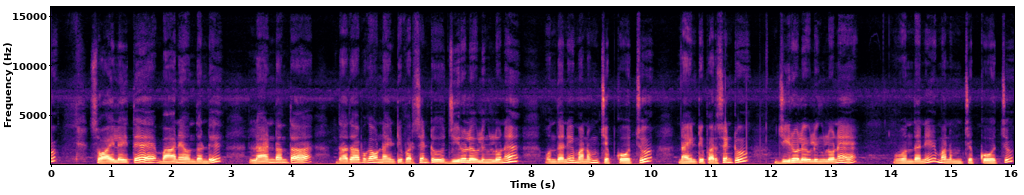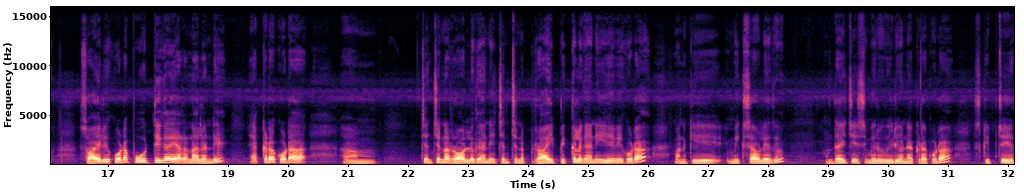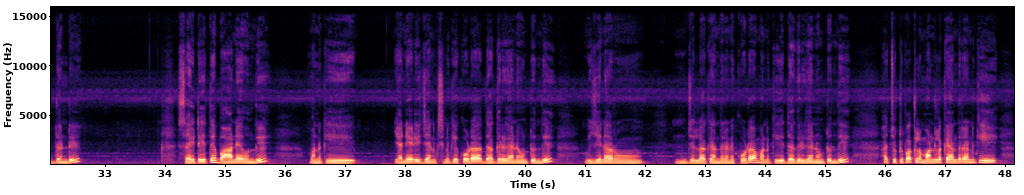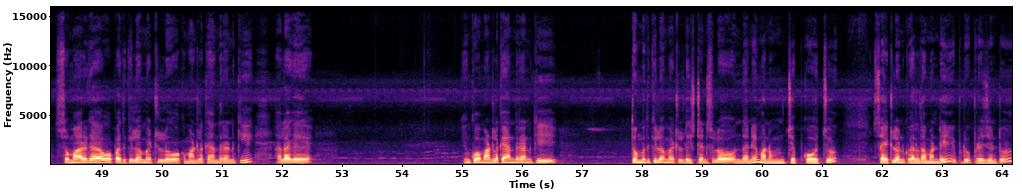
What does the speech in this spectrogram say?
సాయిల్ అయితే బాగానే ఉందండి. ల్యాండ్ అంతా దాదాపుగా నైంటీ పర్సెంట్ జీరో లెవెలింగ్లోనే ఉందని మనం చెప్పుకోవచ్చు. నైంటీ పర్సెంట్ జీరో లెవెలింగ్లోనే ఉందని మనం చెప్పుకోవచ్చు. సాయిల్ కూడా పూర్తిగా ఎర్రనాలండి. ఎక్కడ కూడా చిన్న చిన్న రాళ్ళు కానీ చిన్న చిన్న రాయి పిక్కలు కానీ ఏమీ కూడా మనకి మిక్స్ అవ్వలేదు. దయచేసి మీరు వీడియోని ఎక్కడ కూడా స్కిప్ చేయొద్దండి. సైట్ అయితే బాగానే ఉంది. మనకి ఎన్ఏడి జంక్షన్కి కూడా దగ్గరగానే ఉంటుంది. విజయనగరం జిల్లా కేంద్రానికి కూడా మనకి దగ్గరగానే ఉంటుంది. ఆ చుట్టుపక్కల మండల కేంద్రానికి సుమారుగా ఓ పది కిలోమీటర్లు ఒక మండల కేంద్రానికి అలాగే ఇంకో మండల కేంద్రానికి తొమ్మిది కిలోమీటర్ల డిస్టెన్స్లో ఉందని మనం చెప్పుకోవచ్చు. సైట్లోనికి వెళ్దామండి. ఇప్పుడు ప్రజెంటు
